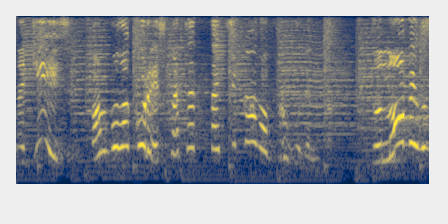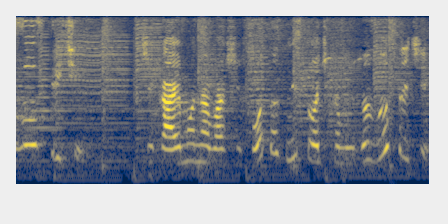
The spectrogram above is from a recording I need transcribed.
Надіюсь, вам була корисна та, цікава прогулянка. До нових зустрічей! Чекаємо на ваші фото з місточками. До зустрічі!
